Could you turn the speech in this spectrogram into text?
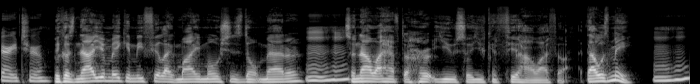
Very true. Because now you're making me feel like my emotions don't matter. Mm-hmm. So now I have to hurt you so you can feel how I feel. That was me. Mm-hmm.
